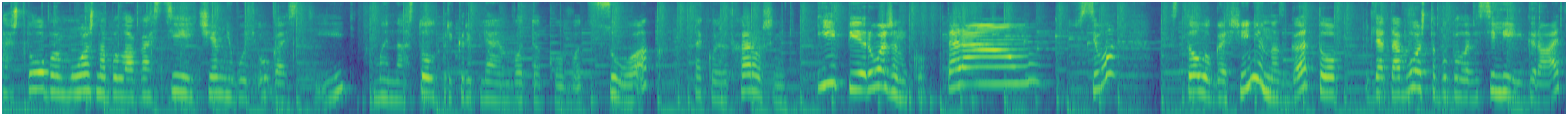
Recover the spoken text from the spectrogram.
А чтобы можно было гостей чем-нибудь угостить, мы на стол прикрепляем вот такой вот сок, такой вот хорошенький, и пироженку. Та-дам! Все, стол угощений у нас готов. Для того, чтобы было веселее играть,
